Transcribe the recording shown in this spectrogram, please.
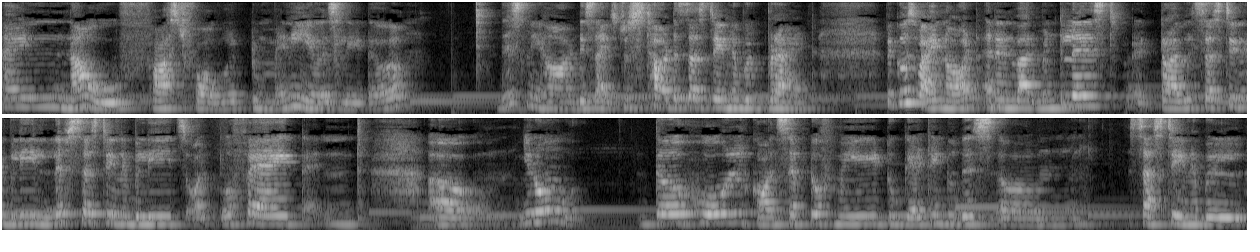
and now, fast forward to many years later, this Sneha decides to start a sustainable brand. Because why not? An environmentalist, travels sustainably, lives sustainably, it's all perfect, and uh, you know, the whole concept of me to get into this um, sustainable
